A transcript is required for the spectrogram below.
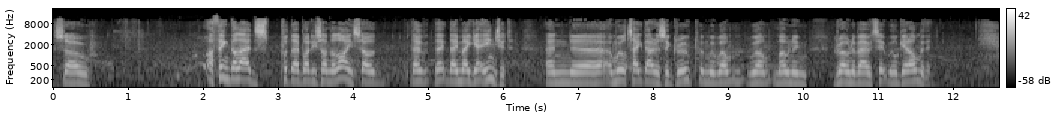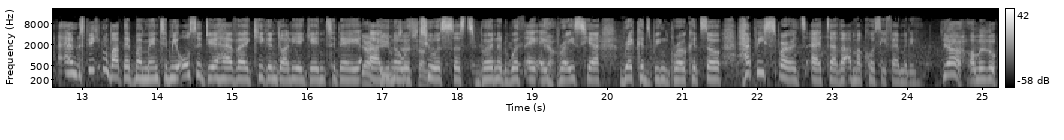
So I think the lads put their bodies on the line, so they, they, they may get injured, and uh, and we'll take that as a group, and we won't we won't moan and groan about it. We'll get on with it. And speaking about that momentum, you also do have uh, Keagan Dolly again today, Yeah, uh, you know, with two assists, Bernard with a, a Yeah. brace here, records being broken. So happy spirits at uh, the Amakhosi family. Yeah, I'm a little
